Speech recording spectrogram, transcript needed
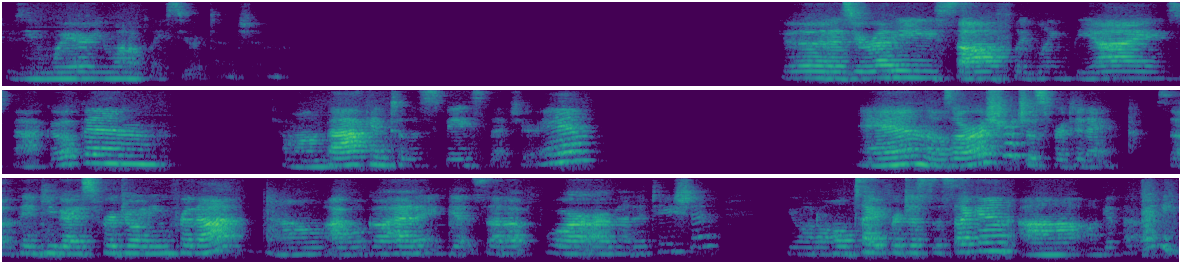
choosing where you want to place your attention. Good. As you're ready, softly blink the eyes back open. Come on back into the space that you're in. And those are our stretches for today. So thank you guys for joining for that. Um, I will go ahead and get set up for our meditation. If you want to hold tight for just a second, uh, I'll get that ready.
